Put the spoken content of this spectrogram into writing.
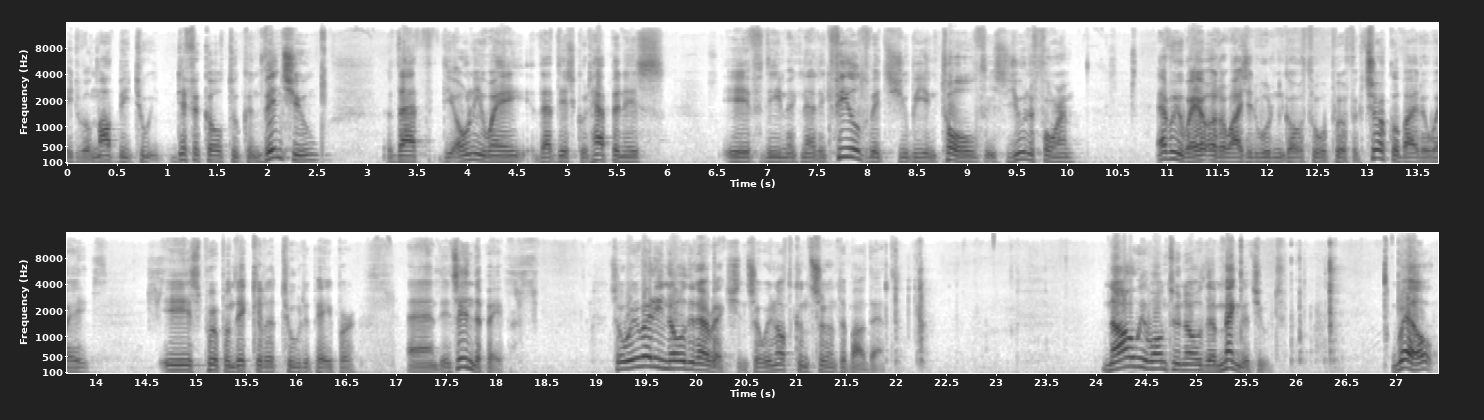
it will not be too difficult to convince you that the only way that this could happen is if the magnetic field, which you're being told is uniform everywhere, otherwise it wouldn't go through a perfect circle, by the way, is perpendicular to the paper and it's in the paper. So we already know the direction, so we're not concerned about that. Now we want to know the magnitude. Well,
